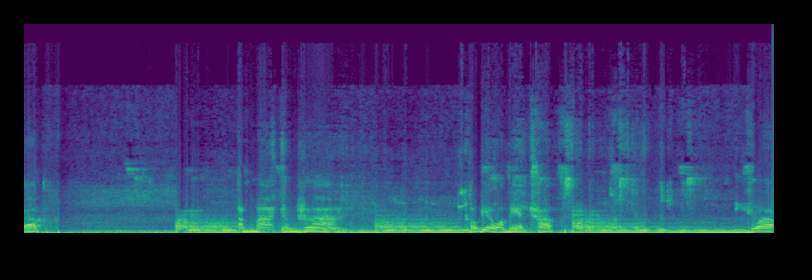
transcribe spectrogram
ครับอัมมาตย์ทั้งห้าเขาเรียกว่าแม่ทัพว่า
